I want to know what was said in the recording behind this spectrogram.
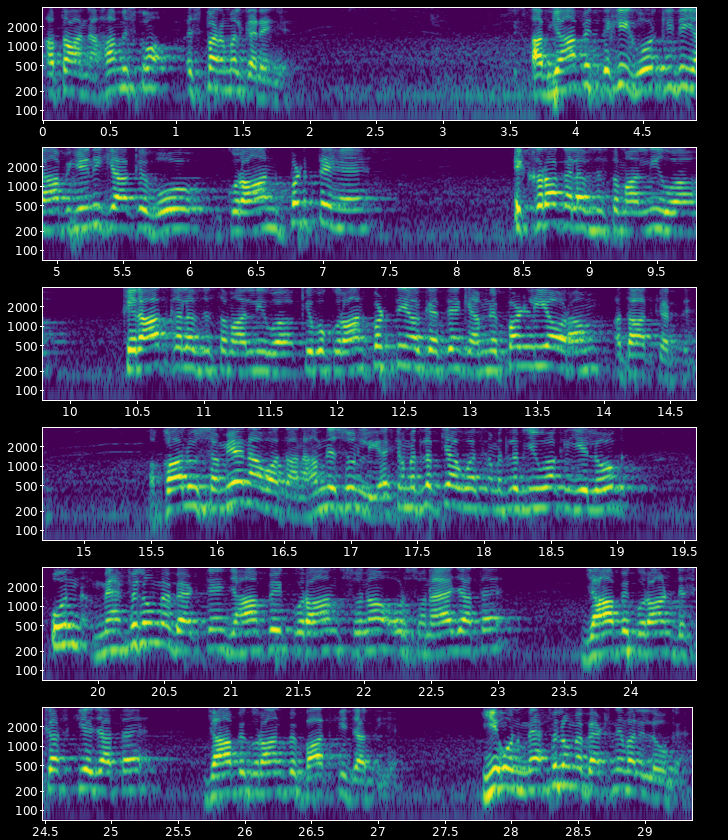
अताना, हम इसको, इस पर अमल करेंगे। अब यहाँ पे देखिए, गौर कीजिए, यहाँ पे ये नहीं किया कि वो कुरान पढ़ते हैं, इकरा का लफ्ज़ इस्तेमाल नहीं हुआ, किरात का लफ्ज़ इस्तेमाल नहीं हुआ कि वो कुरान पढ़ते हैं और कहते हैं कि हमने पढ़ लिया और हम अतात करते हैं। अकाल समय ना वाताना, हमने सुन लिया। इसका मतलब क्या हुआ? इसका मतलब ये हुआ कि ये लोग उन महफिलों में बैठते हैं जहाँ पर कुरान सुना और सुनाया जाता है, जहाँ पर कुरान डिस्कस किया जाता है, जहाँ पर कुरान पर बात की जाती है। ये उन महफिलों में बैठने वाले लोग हैं।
